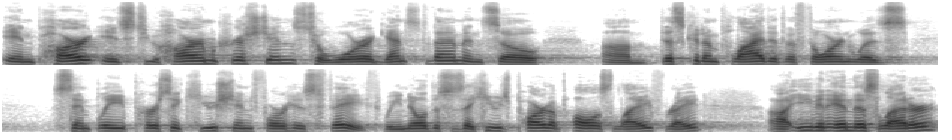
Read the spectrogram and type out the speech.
in part, is to harm Christians, to war against them. And so um, this could imply that the thorn was simply persecution for his faith. We know this is a huge part of Paul's life, right? uh, even in this letter,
